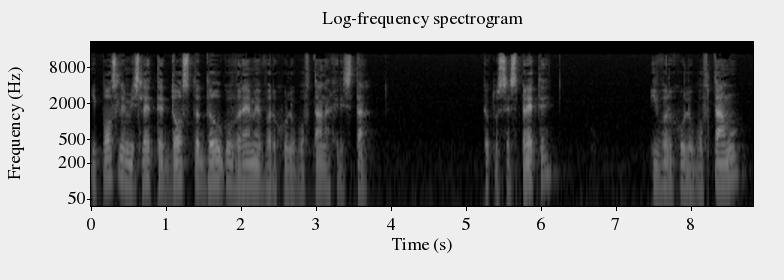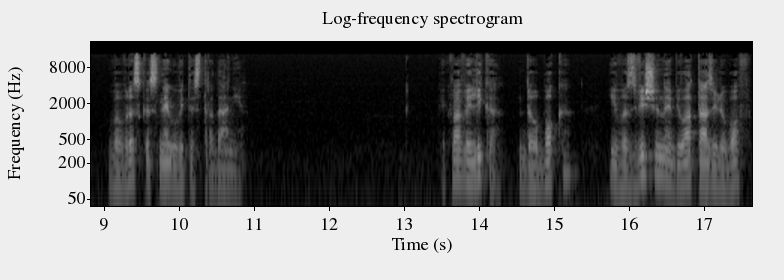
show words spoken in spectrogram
и после мислете доста дълго време върху любовта на Христа, като се спрете и върху любовта му във връзка с неговите страдания. Каква велика, дълбока и възвишена е била тази любов,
